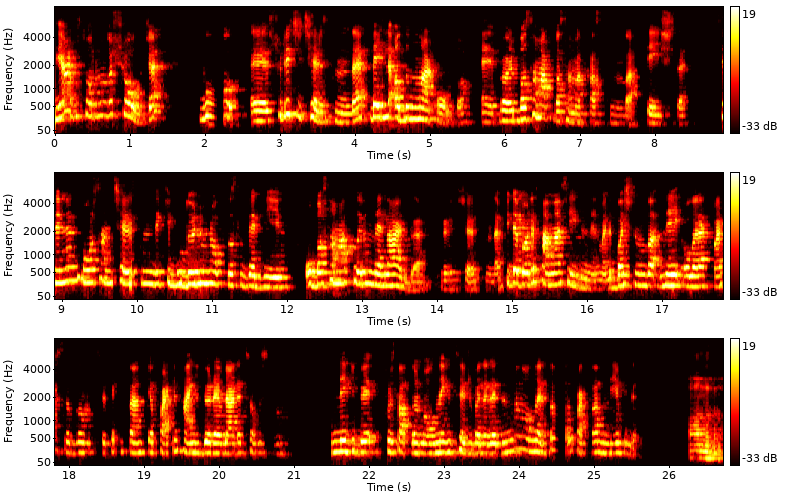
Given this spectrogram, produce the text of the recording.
Diğer bir sorum da şu olacak. Bu e, süreç içerisinde belli adımlar oldu. E, böyle basamak basamak aslında değişti. Senin borsanın içerisindeki bu dönüm noktası dediğin o basamakların nelerdi süreç içerisinde? Bir de böyle senden şey dinleyelim. Hani başında ne olarak başladın, işte teknik yaparken hangi görevlerde çalıştın, ne gibi fırsatların oldu, ne gibi tecrübeler edindin onları da ufaktan dinleyebiliriz. Anladım.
